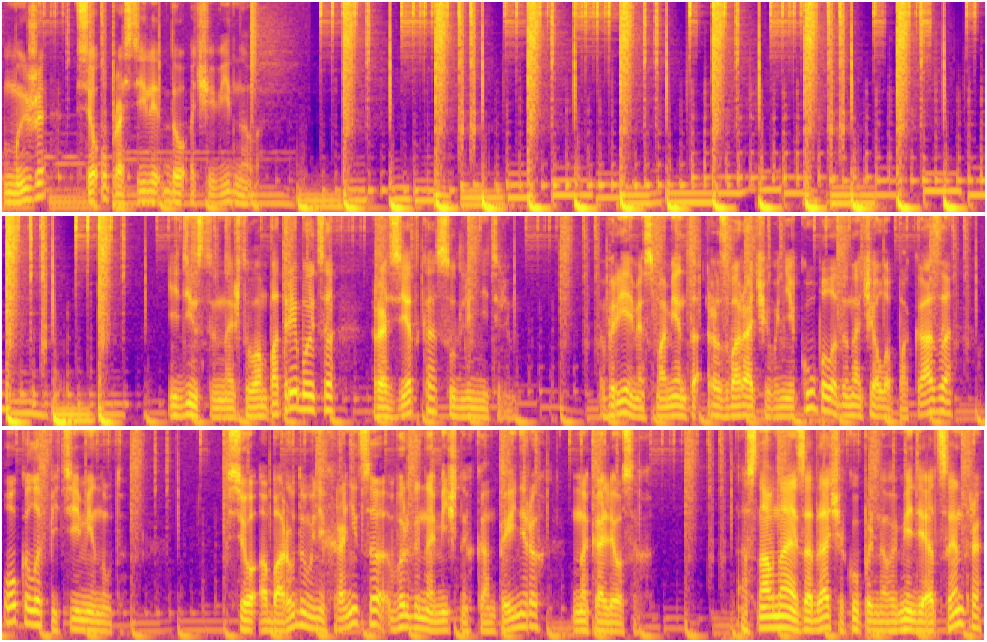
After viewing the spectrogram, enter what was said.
Мы же все упростили до очевидного. Единственное, что вам потребуется – розетка с удлинителем. Время с момента разворачивания купола до начала показа около 5 минут. Все оборудование хранится в эргономичных контейнерах на колесах. Основная задача купольного медиацентра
